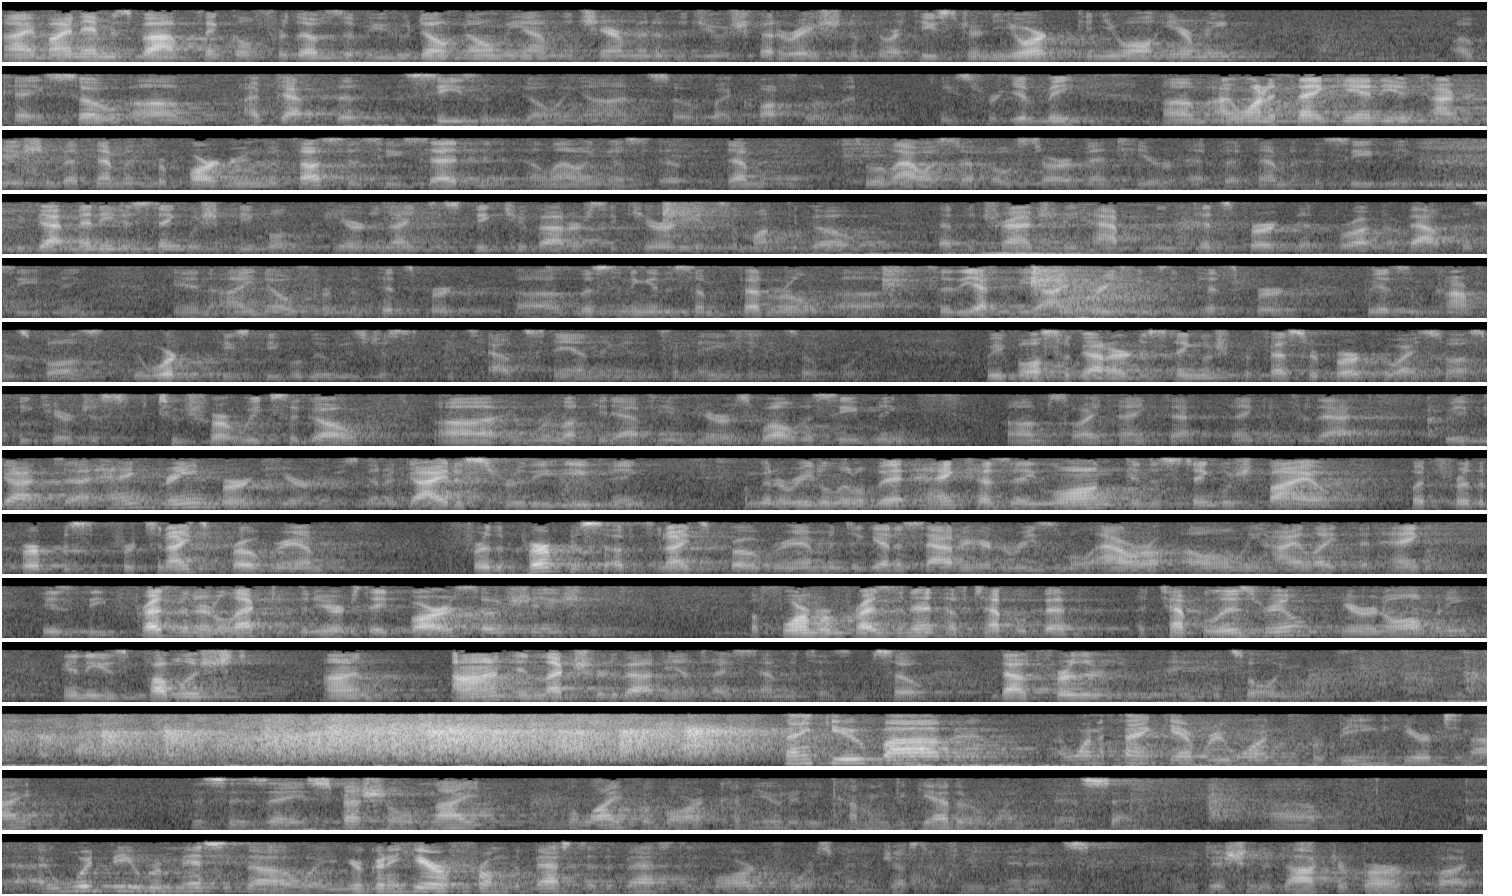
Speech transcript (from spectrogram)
Hi, my name is Bob Finkel. For those of you who don't know me, I'm the chairman of the Jewish Federation of Northeastern New York. Can you all hear me? Okay, so um, I've got the, the season going on, so if I cough a little bit, please forgive me. Um, I want to thank Andy and Congregation Beth Emeth for partnering with us, as he said, in allowing us uh, them to allow us to host our event here at Beth Emeth this evening. We've got many distinguished people here tonight to speak to you about our security. It's a month ago that the tragedy happened in Pittsburgh that brought about this evening. And I know from the Pittsburgh, uh, listening into some federal, uh, to the FBI briefings in Pittsburgh, we had some conference calls. The work that these people do is just, it's outstanding and it's amazing and so forth. We've also got our distinguished Professor Berk, who I saw speak here just two short weeks ago, uh, and we're lucky to have him here as well this evening. Um, so I thank that, thank him for that. We've got uh, Hank Greenberg here, who's going to guide us through the evening. I'm going to read a little bit. Hank has a long and distinguished bio, but for the purpose for tonight's program, for the purpose of tonight's program, and to get us out of here at a reasonable hour, I'll only highlight that Hank is the president-elect of the New York State Bar Association a former president of Temple, Beth, uh, Temple Israel here in Albany, and he has published on, on and lectured about anti Semitism. So, without further ado, it's all yours. Thank you, Bob, and I want to thank everyone for being here tonight. This is a special night in the life of our community coming together like this. And um, I would be remiss, though. You're going to hear from the best of the best in law enforcement in just a few minutes, in addition to Dr. Berk. But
